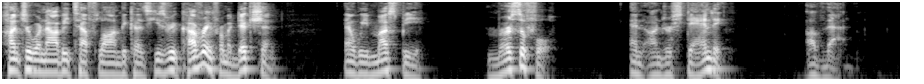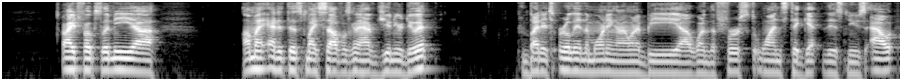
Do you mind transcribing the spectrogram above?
Hunter will now be Teflon because he's recovering from addiction. And we must be merciful and understanding of that. All right, folks, let me, uh, I'm to edit this myself. I was to have Junior do it, but it's early in the morning I want to be uh, one of the first ones to get this news out.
